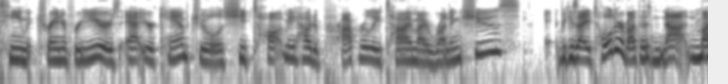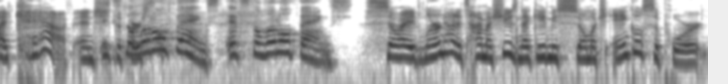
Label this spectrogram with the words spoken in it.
team trainer for years at your camp, Jules. She taught me how to properly tie my running shoes because I told her about this knot in my calf. And she's the, the, first. little things. It's the little things. So I learned how to tie my shoes, and that gave me so much ankle support.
